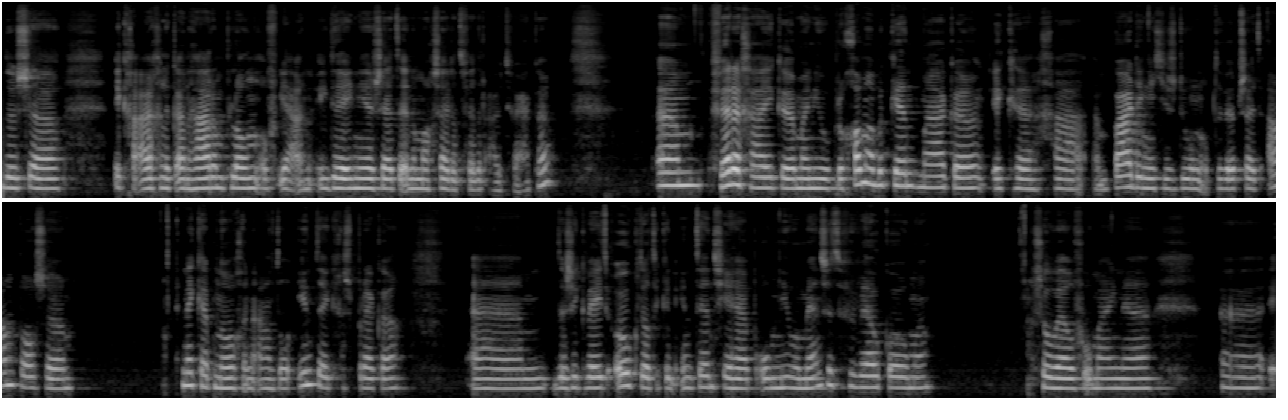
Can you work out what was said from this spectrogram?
Dus uh, ik ga eigenlijk aan haar een plan of ja, een idee neerzetten en dan mag zij dat verder uitwerken. Um, verder ga ik uh, mijn nieuwe programma bekendmaken. Ik ga een paar dingetjes doen op de website aanpassen. En ik heb nog een aantal intakegesprekken. Um, dus ik weet ook dat ik een intentie heb om nieuwe mensen te verwelkomen. Zowel voor mijn uh, uh,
